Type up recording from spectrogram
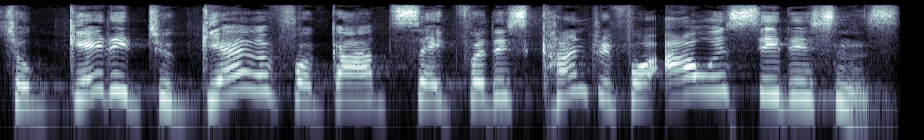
So get it together for God's sake, for this country, for our citizens.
